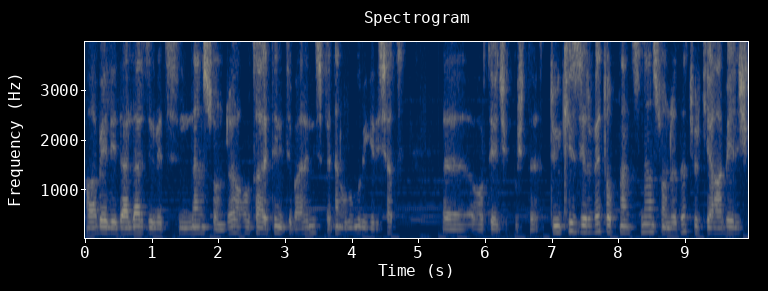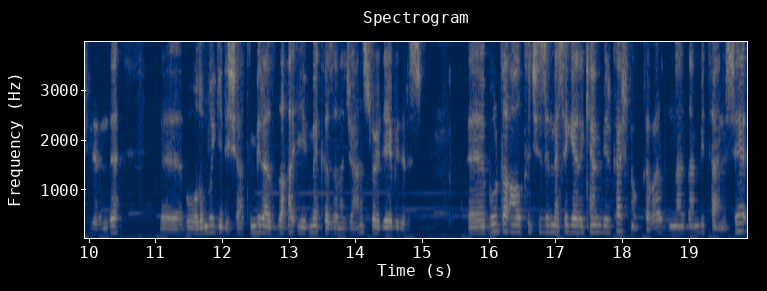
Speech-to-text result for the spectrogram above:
AB Liderler Zirvesi'nden sonra o tarihten itibaren nispeten olumlu bir gidişat e, ortaya çıkmıştı. Dünkü zirve toplantısından sonra da Türkiye-AB ilişkilerinde e, bu olumlu gidişatın biraz daha ivme kazanacağını söyleyebiliriz. E, burada altı çizilmesi gereken birkaç nokta var. Bunlardan bir tanesi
